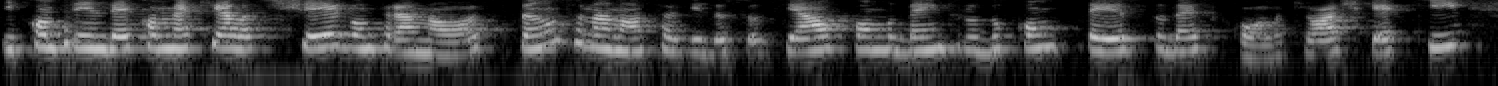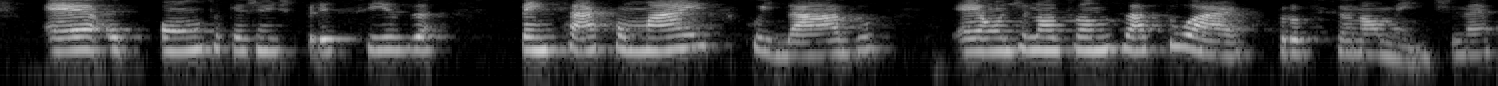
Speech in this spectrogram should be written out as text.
e compreender como é que elas chegam para nós, tanto na nossa vida social, como dentro do contexto da escola, que eu acho que aqui é o ponto que a gente precisa pensar com mais cuidado, é onde nós vamos atuar profissionalmente, né?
